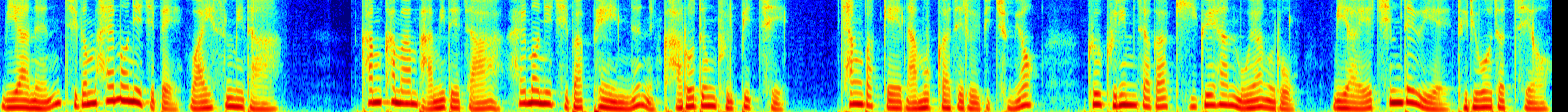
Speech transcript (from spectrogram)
미아는 지금 할머니 집에 와 있습니다. 캄캄한 밤이 되자 할머니 집 앞에 있는 가로등 불빛이 창밖에 나뭇가지를 비추며 그 그림자가 기괴한 모양으로 미아의 침대 위에 드리워졌지요.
